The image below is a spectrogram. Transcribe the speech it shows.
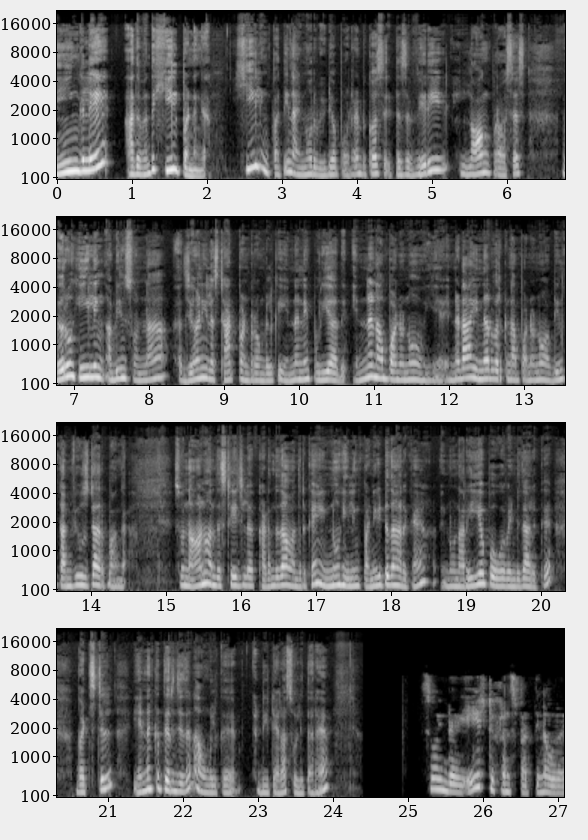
நீங்களே அதை வந்து ஹீல் பண்ணுங்கள் ஹீலிங் பற்றி நான் இன்னொரு வீடியோ போடுறேன் because it is a very long process வெறும் ஹீலிங் அப்படின்னு சொன்னால் ஜேர்னியில் ஸ்டார்ட் பண்ணுறவங்களுக்கு என்னன்னே புரியாது. என்ன நான் பண்ணணும்? என்னடா இன்னர் ஒர்க் நான் பண்ணணும்? அப்படின்னு கன்ஃபியூஸ்டாக இருப்பாங்க. ஸோ நானும் அந்த ஸ்டேஜில் கடந்து தான் வந்திருக்கேன். இன்னும் ஹீலிங் பண்ணிட்டு தான் இருக்கேன். இன்னும் நிறைய போக வேண்டியதாக இருக்குது பட் ஸ்டில் எனக்கு தெரிஞ்சதை நான் உங்களுக்கு டீட்டெயிலாக சொல்லித்தரேன். ஸோ இந்த ஏஜ் டிஃப்ரென்ஸ் பற்றின ஒரு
